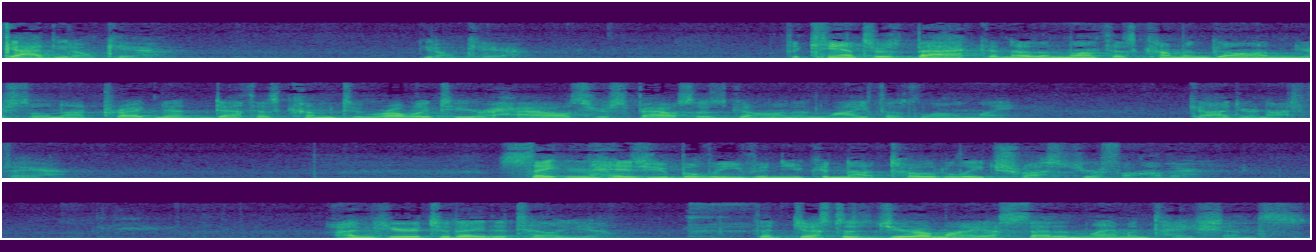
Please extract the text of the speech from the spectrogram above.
God, you don't care. You don't care. The cancer's back, another month has come and gone, and you're still not pregnant. Death has come too early to your house, your spouse is gone, and life is lonely. God, you're not fair. Satan has you believing you cannot totally trust your Father. I'm here today to tell you that just as Jeremiah said in Lamentations,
